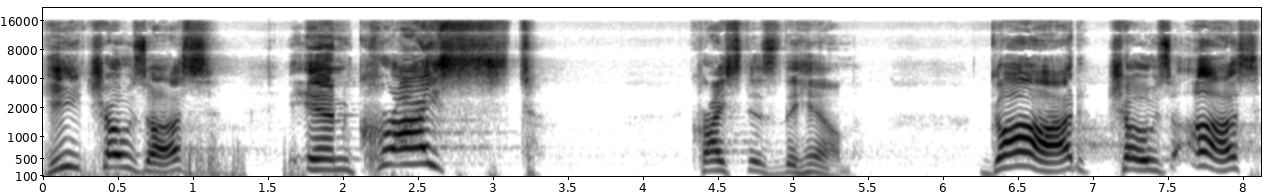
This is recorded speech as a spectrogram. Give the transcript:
He chose us in Christ. Christ is the Him. God chose us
